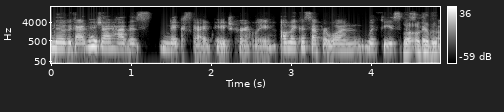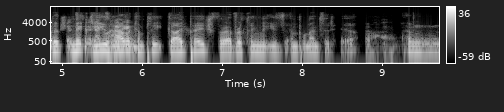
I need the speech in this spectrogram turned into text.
No, the guide page I have is Nick's guide page currently. I'll make a separate one with these. Well, okay, but, but Nick, do you have meeting. a complete guide page for everything that you've implemented here? Um,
